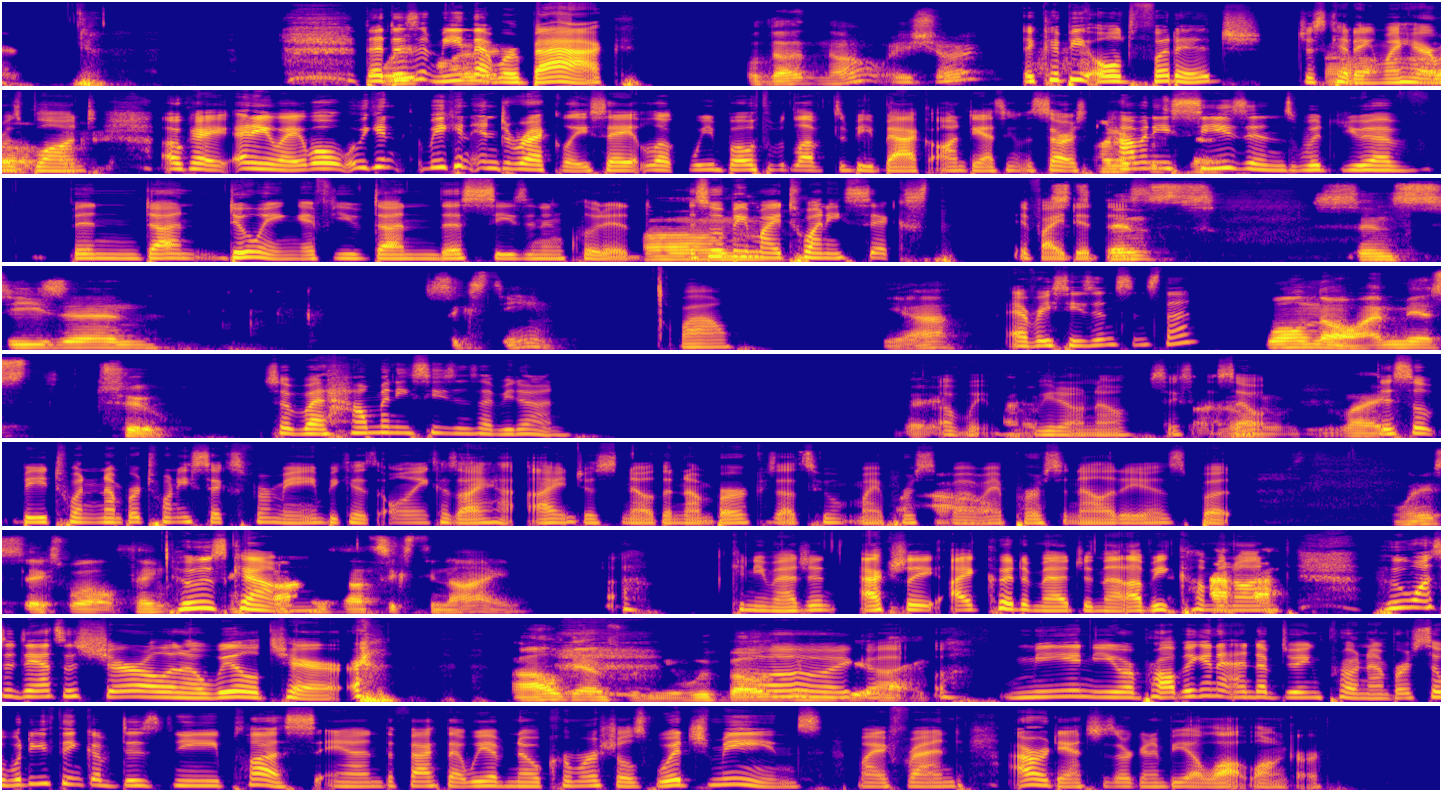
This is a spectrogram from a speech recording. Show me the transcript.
That doesn't mean that we're back. Well, that no, are you sure? It could be old footage. Just kidding. My hair was Oh, blonde. okay. Okay. Anyway, well, we can we can indirectly say, look, we both would love to be back on Dancing with the Stars. How many seasons would you have been done doing if you've done this season included? this would be Um, my twenty sixth if I did this. Since since season sixteen. Wow. Yeah. Every season since then. Well, no, I missed two. So, but how many seasons have you done? Like, Oh, we, don't- we don't know. Six. So don't know, like this will be 20, number 26 for me because only because I ha- I just know the number because that's who my person Wow. my personality is. But 26. Well, thank who's thank God counting? It's not 69. Uh, can you imagine? Actually, I could imagine that. I'll be coming on. Who wants to dance with Cheryl in a wheelchair? I'll dance with you. We both. oh my god! like- Me and you are probably going to end up doing pro number. So, what do you think of Disney Plus and the fact that we have no commercials, which means, my friend, our dances are going to be a lot longer.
